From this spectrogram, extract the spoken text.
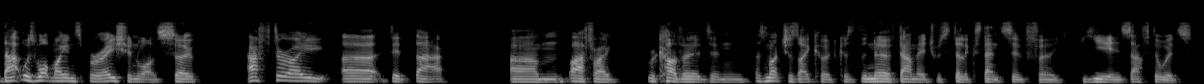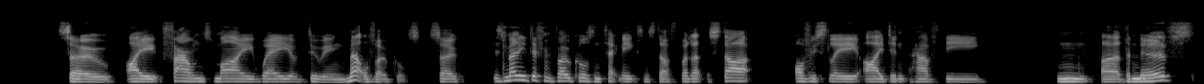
that was what my inspiration was so after i uh, did that um, after i recovered and as much as i could because the nerve damage was still extensive for years afterwards so I found my way of doing metal vocals. So there's many different vocals and techniques and stuff, but at the start, obviously, I didn't have the uh, the nerves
